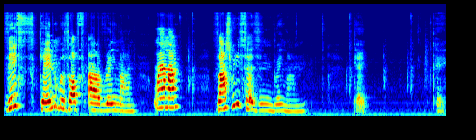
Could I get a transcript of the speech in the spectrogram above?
This skin was off uh, Rayman. Rayman. That's what he says in Rayman. Okay. Okay.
